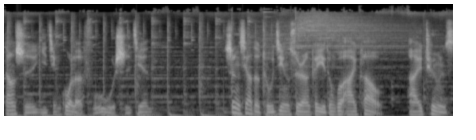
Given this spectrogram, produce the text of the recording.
当时已经过了服务时间。剩下的途径虽然可以通过 iCloud、iTunes。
